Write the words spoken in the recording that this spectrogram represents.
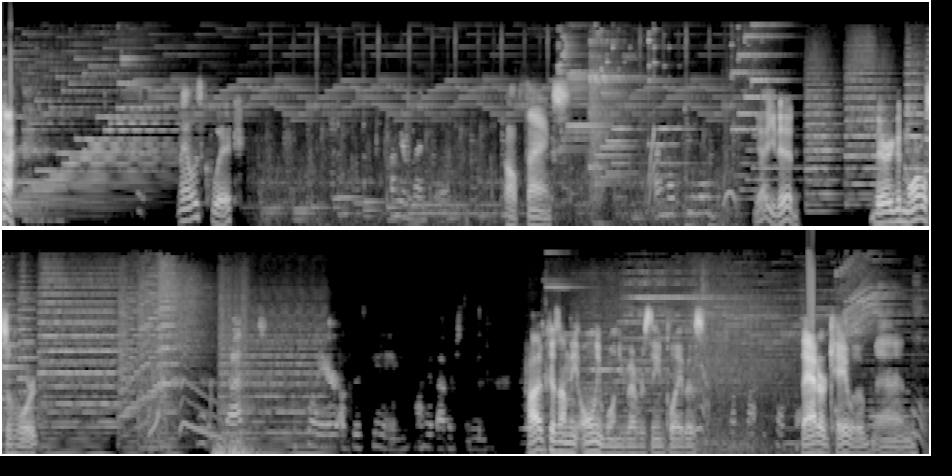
that was quick. I'm your mentor. Oh, thanks. I helped you win. Yeah, you did. Very good moral support. You're the best player of this game I have ever seen. Probably because I'm the only one you've ever seen play this. Let's not discuss that. That or Caleb, and oh,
